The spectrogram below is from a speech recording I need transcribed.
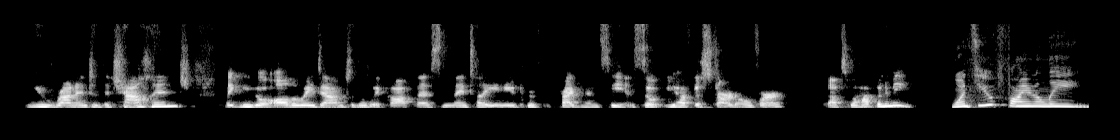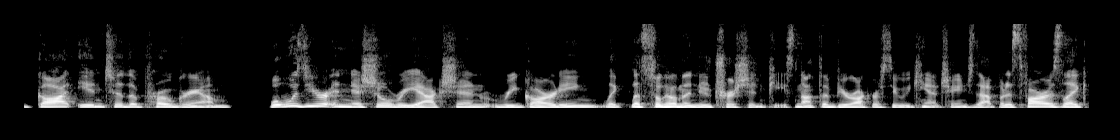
you run into the challenge. They can go all the way down to the WIC office and they tell you, you need proof of pregnancy. And so you have to start over. That's what happened to me. Once you finally got into the program what was your initial reaction regarding like let's focus on the nutrition piece not the bureaucracy. We can't change that. But as far as like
